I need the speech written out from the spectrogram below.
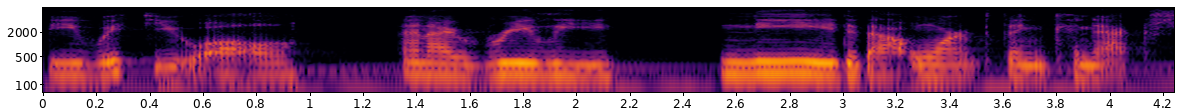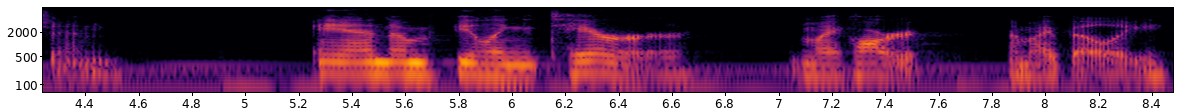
be with you all. And I really need that warmth and connection. And I'm feeling terror in my heart and my belly.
